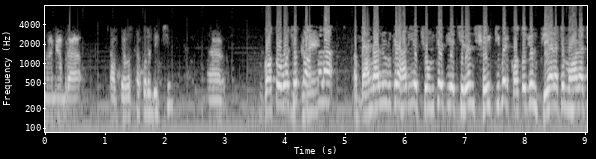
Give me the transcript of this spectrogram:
মানে আমরা সব ব্যবস্থা করে দিচ্ছি। আর গত বছর তো আপনারা বেঙ্গালুরুকে হারিয়ে চমকে দিয়েছিলেন সেই টিমের কতজন প্লেয়ার আছে মহারাজ?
